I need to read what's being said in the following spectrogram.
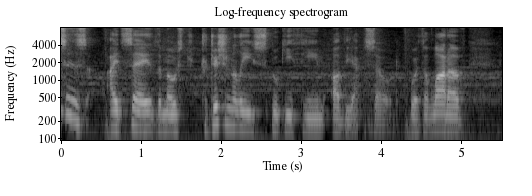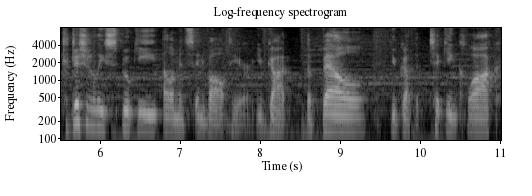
This is, I'd say, the most traditionally spooky theme of the episode, with a lot of traditionally spooky elements involved here. You've got the bell, you've got the ticking clock,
